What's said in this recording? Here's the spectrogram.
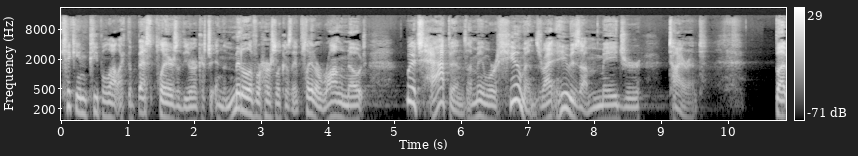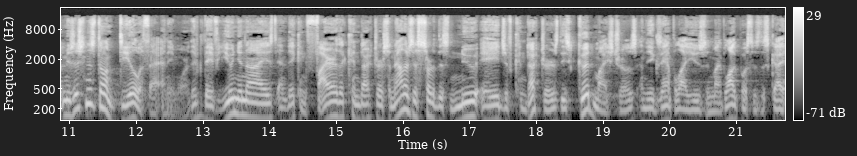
kicking people out, like the best players of the orchestra in the middle of rehearsal because they played a wrong note, which happens. I mean, we're humans, right? He was a major tyrant. But musicians don't deal with that anymore. They've, they've, unionized and they can fire the conductor. So now there's this sort of this new age of conductors, these good maestros. And the example I use in my blog post is this guy,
